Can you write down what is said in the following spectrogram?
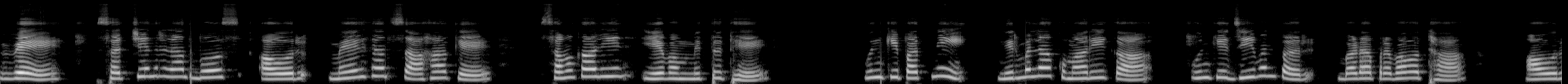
वे सत्येंद्रनाथ बोस और मेघनाथ साहा के समकालीन एवं मित्र थे। उनकी पत्नी निर्मला कुमारी का उनके जीवन पर बड़ा प्रभाव था और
